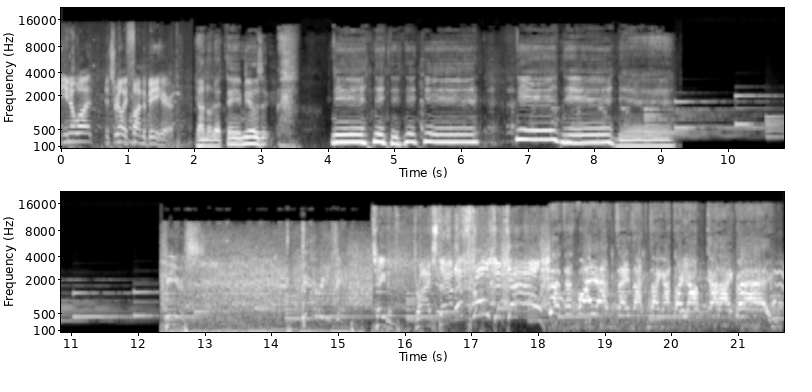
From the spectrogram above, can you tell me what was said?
you know what? It's really fun to be here. Y'all know that theme music? Yeah, yeah, yeah, yeah, yeah, yeah, yeah. Pierce buries it. Tatum drives down and throws it down. This is my in-season ticket to you kidding me?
